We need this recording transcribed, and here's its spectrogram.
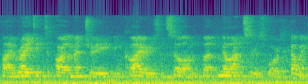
by writing to parliamentary inquiries and so on, but no answer is forthcoming.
